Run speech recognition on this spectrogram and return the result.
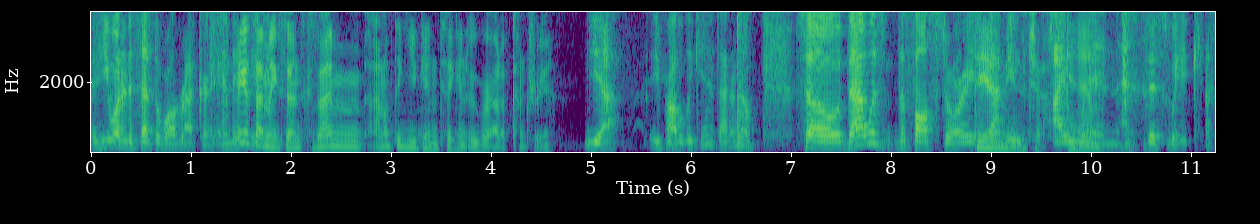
And he wanted to set the world record. And they, I guess that did makes sense because I'm. I don't think you can take an Uber out of country. Yeah, you probably can't. I don't know. So that was the false story. and Damn that you, means Jeff I win this week.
